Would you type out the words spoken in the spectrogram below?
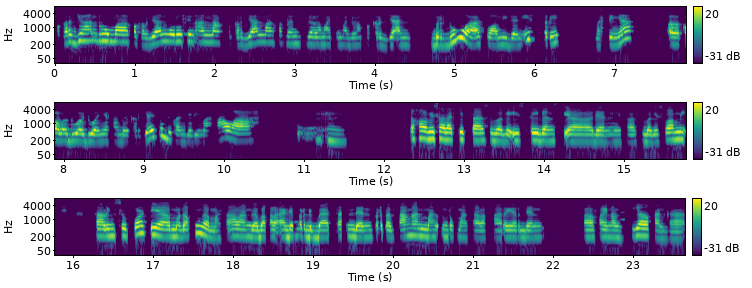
pekerjaan rumah, pekerjaan ngurusin anak, pekerjaan masak dan segala macam adalah pekerjaan berdua suami dan istri, mestinya uh, kalau dua-duanya sambil kerja itu bukan jadi masalah. Mm -hmm kalau misalnya kita sebagai istri dan ya, dan misalnya sebagai suami saling support ya menurut aku nggak masalah. Nggak bakal ada perdebatan dan pertentangan mas untuk masalah karir dan uh, finansial kan kak?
